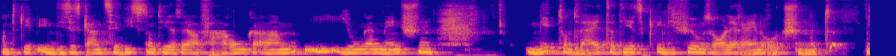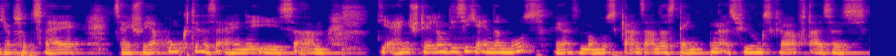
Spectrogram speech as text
und gebe eben dieses ganze Wissen und diese Erfahrung ähm, jungen Menschen mit und weiter, die jetzt in die Führungsrolle reinrutschen. Und ich habe so zwei, zwei Schwerpunkte. Das eine ist ähm, die Einstellung, die sich ändern muss. Ja, also man muss ganz anders denken als Führungskraft, als als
